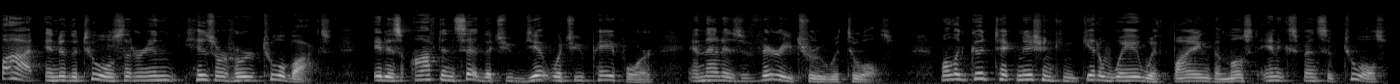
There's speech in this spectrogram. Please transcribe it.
thought into the tools that are in his or her toolbox. It is often said that you get what you pay for, and that is very true with tools. While a good technician can get away with buying the most inexpensive tools,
